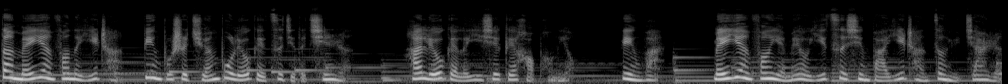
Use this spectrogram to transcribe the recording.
但梅艳芳的遗产并不是全部留给自己的亲人，还留给了一些给好朋友。另外，梅艳芳也没有一次性把遗产赠与家人，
